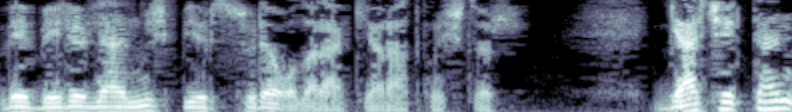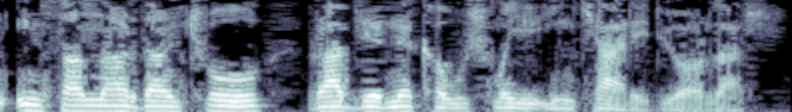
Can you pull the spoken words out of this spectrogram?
ve belirlenmiş bir süre olarak yaratmıştır. Gerçekten insanlardan çoğu Rablerine kavuşmayı inkar ediyorlar.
